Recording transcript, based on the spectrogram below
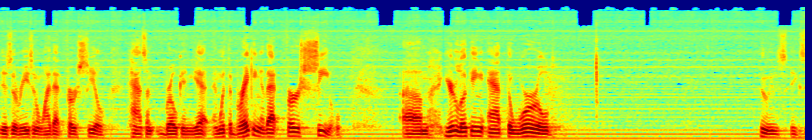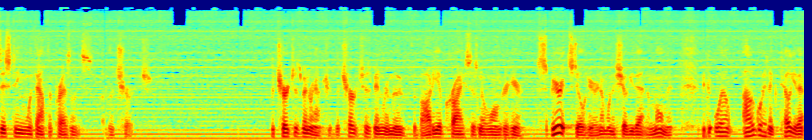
is the reason why that first seal hasn't broken yet. And with the breaking of that first seal, um, you're looking at the world who is existing without the presence of the church. The church has been raptured. The church has been removed. The body of Christ is no longer here. Spirit's still here, and I'm going to show you that in a moment. Because, well, I'll go ahead and tell you that.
